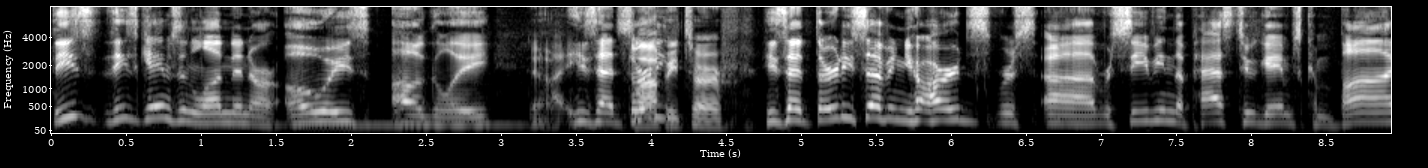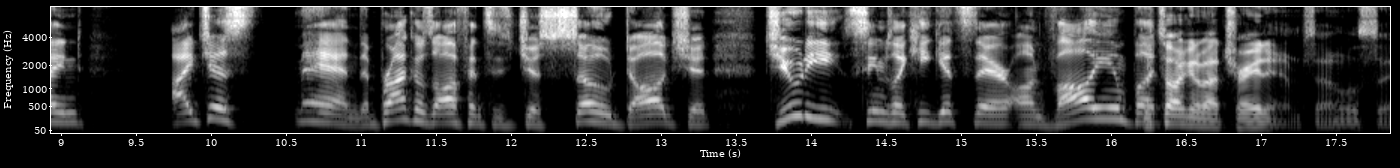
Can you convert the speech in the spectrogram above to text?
These these games in London are always ugly. Yeah. Uh, he's had 30, Sloppy turf. He's had 37 yards uh, receiving the past two games combined. I just, man, the Broncos offense is just so dog shit. Jeudy seems like he gets there on volume, but We're talking about trading him, so we'll see.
